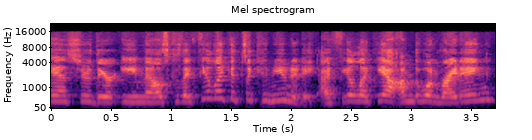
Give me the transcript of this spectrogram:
answer their emails because I feel like it's a community. I feel like, yeah, I'm the one writing,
